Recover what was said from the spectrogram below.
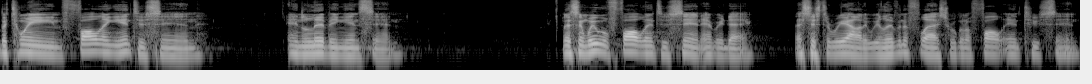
between falling into sin and living in sin. Listen, we will fall into sin every day. That's just the reality. We live in the flesh, we're going to fall into sin.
